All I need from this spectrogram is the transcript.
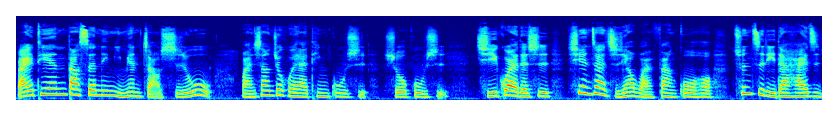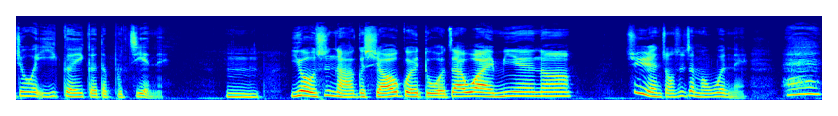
白天到森林里面找食物。晚上就回来听故事、说故事。奇怪的是，现在只要晚饭过后，村子里的孩子就会一个一个的不见呢。嗯，又是哪个小鬼躲在外面呢？巨人总是这么问呢。哎，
